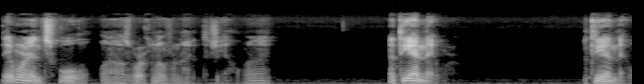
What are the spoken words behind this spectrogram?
they weren't in school when I was working overnight at the jail, were they? At the end, they were. At the end, they were.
